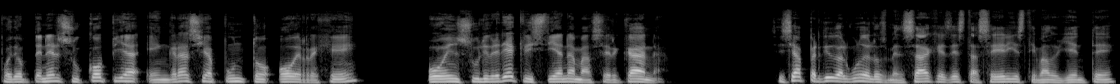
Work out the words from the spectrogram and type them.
Puede obtener su copia en gracia.org o en su librería cristiana más cercana. Si se ha perdido alguno de los mensajes de esta serie, estimado oyente,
